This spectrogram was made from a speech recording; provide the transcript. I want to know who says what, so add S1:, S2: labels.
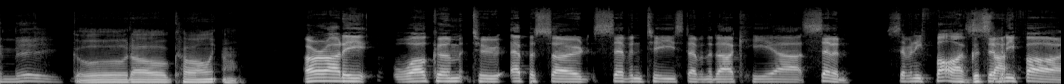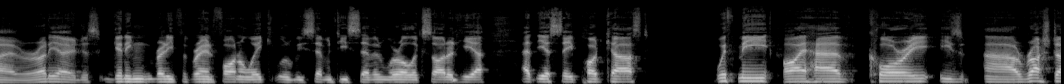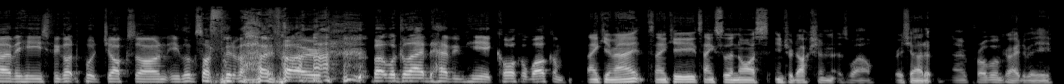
S1: calling me.
S2: Good old calling. Oh.
S1: Alrighty, welcome to episode 70, Stab in the Dark here. Seven.
S3: 75. Good start.
S1: 75. Radio, just getting ready for grand final week. It will be 77. We're all excited here at the SC podcast. With me, I have Corey. He's uh, rushed over here. He's forgot to put jocks on. He looks like a bit of a hobo, but we're glad to have him here. Corker, welcome.
S2: Thank you, mate. Thank you. Thanks for the nice introduction as well. Appreciate it.
S1: No problem.
S2: Great to be here.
